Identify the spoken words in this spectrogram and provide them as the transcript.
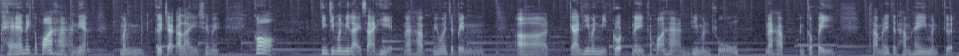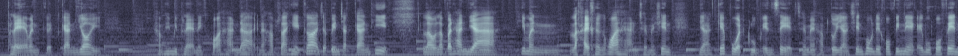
แผลในกระเพาะอาหารเนี่ยมันเกิดจากอะไรใช่ไหมก็จริงๆ มันมีหลายสาเหตุนะครับ ไม่ว่าจะเป็นการที่มันมีกรดในกระเพาะอาหารที่มันสูง นะครับ มันก็ไปสามารถที่จะทำให้มันเกิดแผลมันเกิดการย่อยทำให้มีแผลในกระเพาะอาหารได้นะครับ สาเหตุก็อาจจะเป็นจากการที่เรารับประทานยาที่มันระคายเคืองกระเพาะอาหารใช่ไหมเช่นยาแก้ปวดกลุ่ม NSAIDs ใช่ไหมครับ ตัวอย่างเช่นพวก diclofenac ibuprofen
